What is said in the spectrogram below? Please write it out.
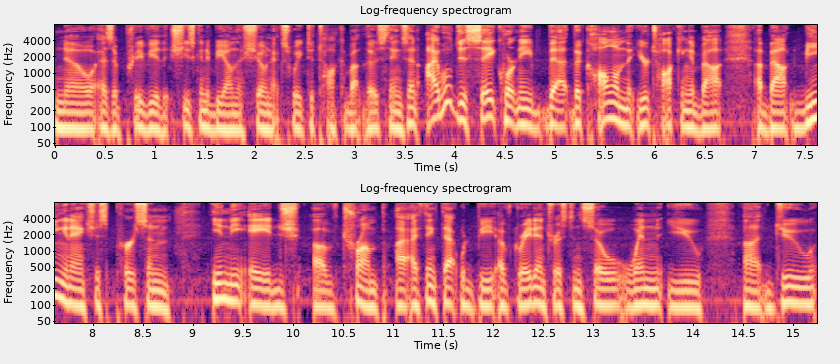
know as a preview that she's going to be on the show next week to talk about those things. And I will just say, Courtenay, that the column that you're talking about about being an anxious person in the age of Trump, I, I, think that would be of great interest. And so when you uh, do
